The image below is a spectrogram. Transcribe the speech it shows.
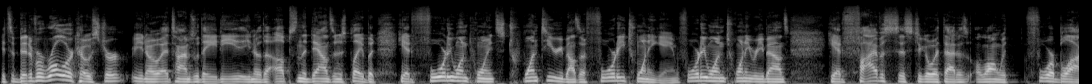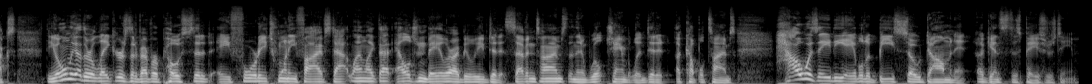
It's a bit of a roller coaster, you know, at times with AD, you know, the ups and the downs in his play, but he had 41 points, 20 rebounds, a 40 20 game, 41 20 rebounds. He had five assists to go with that, as, along with four blocks. The only other Lakers that have ever posted a 40 25 stat line like that, Elgin Baylor, I believe, did it seven times, and then Wilt Chamberlain did it a couple times. How was AD able to be so dominant against this Pacers team?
